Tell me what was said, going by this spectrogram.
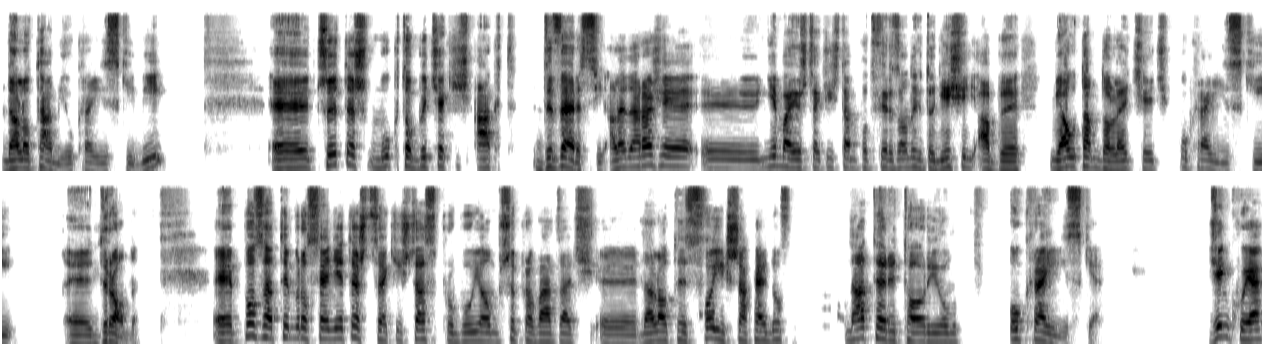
nalotami ukraińskimi, e, czy też mógł to być jakiś akt dywersji, ale na razie nie ma jeszcze jakichś tam potwierdzonych doniesień, aby miał tam dolecieć ukraiński dron. E, poza tym Rosjanie też co jakiś czas próbują przeprowadzać e, naloty swoich szachedów na terytorium ukraińskie. Dziękuję.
